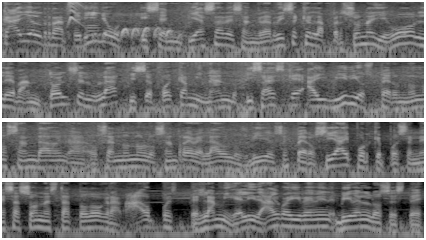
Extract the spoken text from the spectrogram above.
Cae el raterillo y se empieza a desangrar. Dice que la persona llegó, levantó el celular y se fue caminando. Y sabes que hay vídeos, pero no nos han dado, o sea, no nos los han revelado los vídeos, ¿eh? pero sí hay porque pues en esa zona está todo grabado, pues es la Miguel Hidalgo, ahí viven, los, este,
